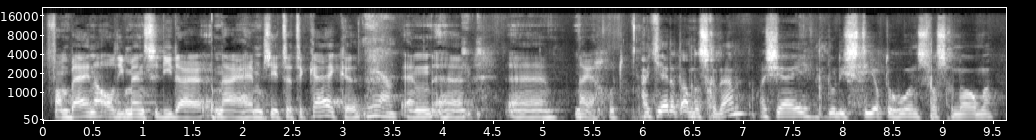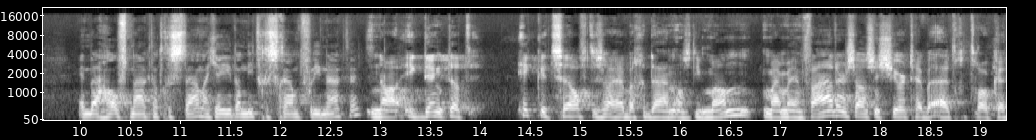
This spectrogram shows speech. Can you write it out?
van bijna al die mensen die daar naar hem zitten te kijken. Ja. En eh, eh, nou ja, goed. Had jij dat anders gedaan? Als jij door die stier op de hoorns was genomen en daar half naakt had gestaan, had jij je dan niet geschaamd voor die naaktheid? Nou, ik denk dat ik hetzelfde zou hebben gedaan als die man. Maar mijn vader zou zijn shirt hebben uitgetrokken.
